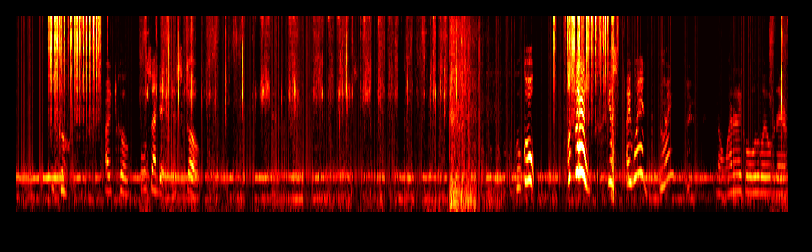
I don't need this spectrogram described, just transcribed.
It. Let's go. Alright, go. We'll send it. Just go. Go, go. Let's go. Yes, I win. Right? No, why did I go all the way over there?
